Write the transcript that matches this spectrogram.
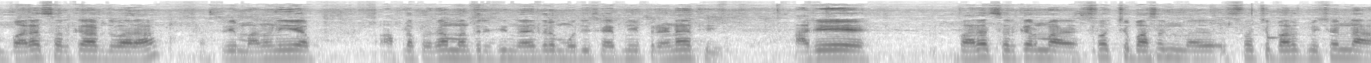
ભારત સરકાર દ્વારા શ્રી માનનીય આપણા પ્રધાનમંત્રી શ્રી નરેન્દ્ર મોદી સાહેબની પ્રેરણાથી આજે ભારત સરકારમાં સ્વચ્છ ભાષણ સ્વચ્છ ભારત મિશનના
